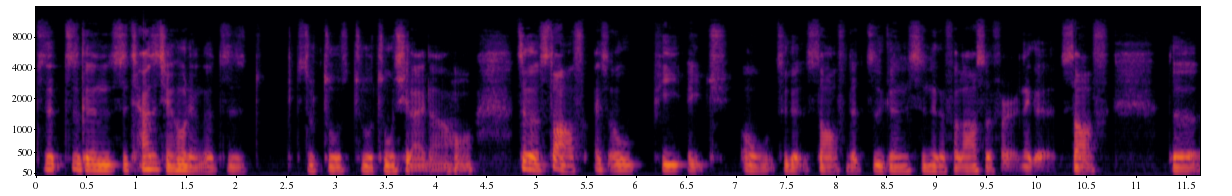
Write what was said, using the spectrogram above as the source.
这字根是它是前后两个字。组组组组起来的，然后这个 soft s o p h o 这个 soft 的字根是那个 philosopher 那个 soft 的，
